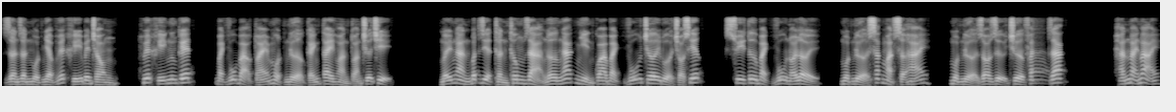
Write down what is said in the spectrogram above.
dần dần một nhập huyết khí bên trong, huyết khí ngưng kết, Bạch Vũ bạo toái một nửa cánh tay hoàn toàn chữa trị. Mấy ngàn bất diệt thần thông giả ngơ ngác nhìn qua Bạch Vũ chơi đùa trò xiếc, suy tư Bạch Vũ nói lời, một nửa sắc mặt sợ hãi, một nửa do dự chưa phát giác. Hắn mãi mãi,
